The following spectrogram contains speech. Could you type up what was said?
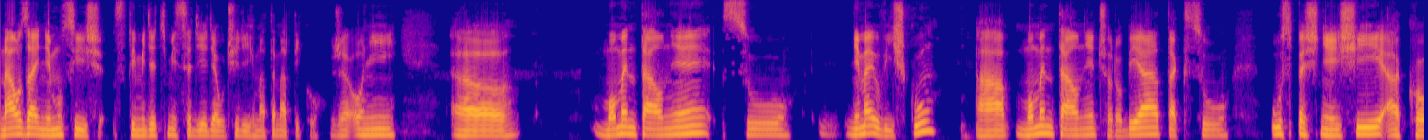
naozaj nemusíš s tými deťmi sedieť a učiť ich matematiku. Že oni uh, momentálne sú, nemajú výšku a momentálne čo robia, tak sú úspešnejší ako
